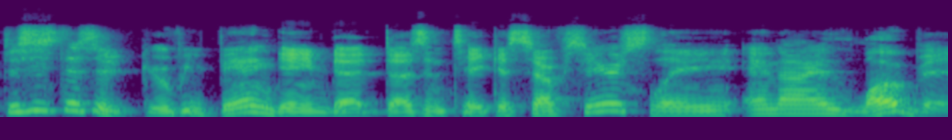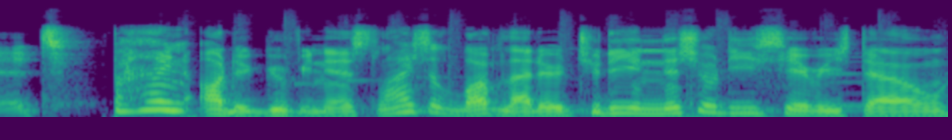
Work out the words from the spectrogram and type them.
This is just a goofy fan game that doesn't take itself seriously, and I love it. Behind all the goofiness lies a love letter to the initial D series though,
